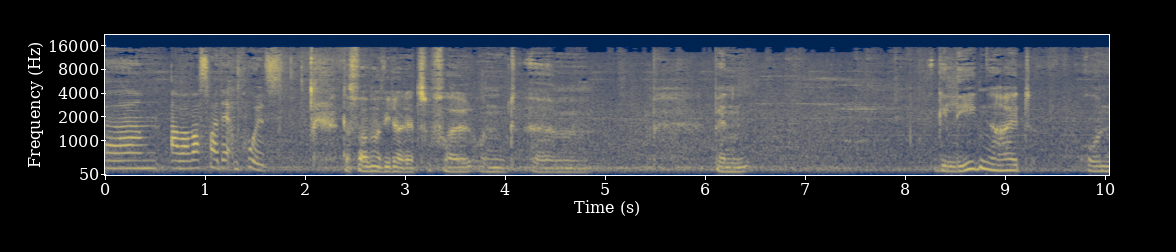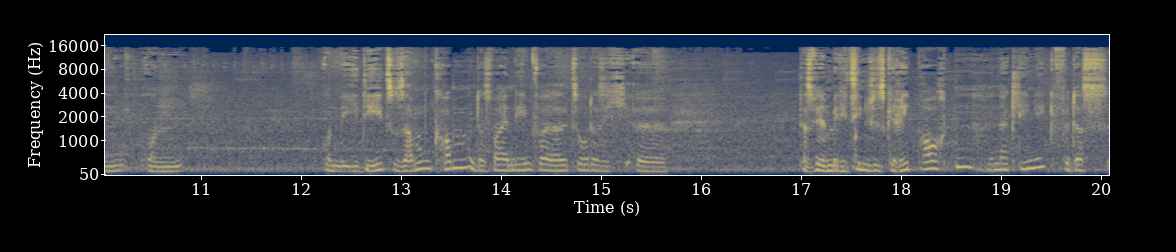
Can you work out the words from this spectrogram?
Ähm, aber was war der Impuls? Das war mal wieder der Zufall. Und ähm, wenn Gelegenheit und, und, und eine Idee zusammenkommen, und das war in dem Fall halt so, dass ich... Äh, dass wir ein medizinisches Gerät brauchten in der Klinik, für das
